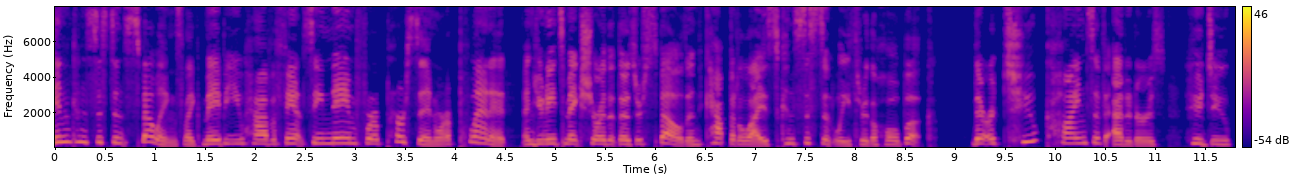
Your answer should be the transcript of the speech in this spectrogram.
inconsistent spellings, like maybe you have a fancy name for a person or a planet, and you need to make sure that those are spelled and capitalized consistently through the whole book. There are two kinds of editors who do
